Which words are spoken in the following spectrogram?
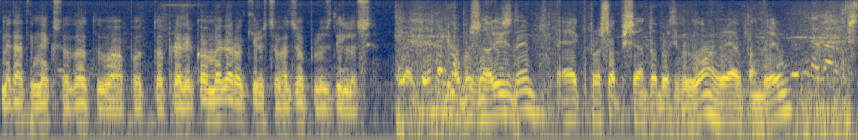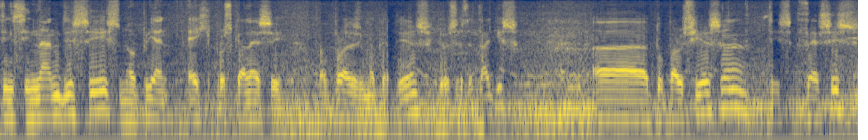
Μετά την έξοδό του από το Προεδρικό Μέγαρο, ο κύριος Τσοχατζόπουλος δήλωσε. Όπως γνωρίζετε, εκπροσώπησα τον Πρωθυπουργό Ανδρέα Πανδρέου στην συνάντηση στην οποία έχει προσκαλέσει ο πρόεδρος Δημοκρατίας, κ. Σεστετάκης. Ε, του παρουσίασα τις θέσεις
